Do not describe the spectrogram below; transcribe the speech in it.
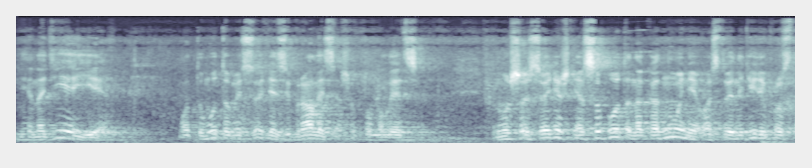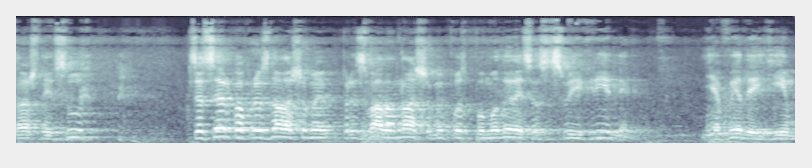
Ні, надія є. От тому то ми сьогодні зібралися, щоб помолитися. Тому що сьогоднішня субота накануні, ось тої неділі про страшний суд, ця церква признала, що ми призвала нас, що ми помолилися за своїх рідних, явили їм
